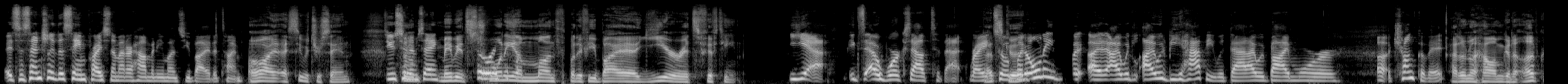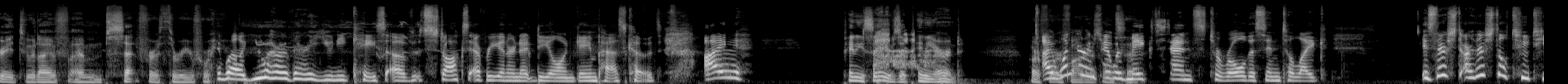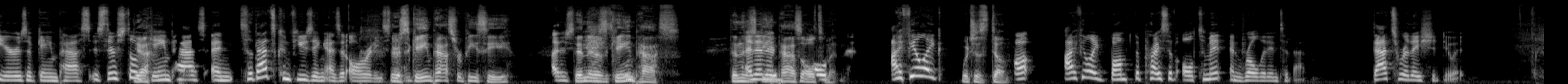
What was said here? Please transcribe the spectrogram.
It's essentially the same price no matter how many months you buy at a time. Oh, I, I see what you're saying. Do you see what I'm saying? Maybe it's So, 20 if- a month, but if you buy a year, it's 15. Yeah, it works out to that, right? That's so, good. but only, but I, I would, I would be happy with that. I would buy more, uh, a chunk of it. I don't know how I'm going to upgrade to it. I've, I'm set for three or four. Well, you are a very unique case of stocks every internet deal on Game Pass codes. I Penny saved is a penny earned. I wonder if it would make sense to roll this into like is there st- are there still two tiers of Game Pass? Is there still Yeah. Game Pass and so that's confusing as it already stands. There's Game Pass for PC, just- then there's Game Pass, then there's then Game there's Pass Ultimate, I feel like which is dumb. I feel like bump the price of Ultimate and roll it into that. That's where they should do it.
